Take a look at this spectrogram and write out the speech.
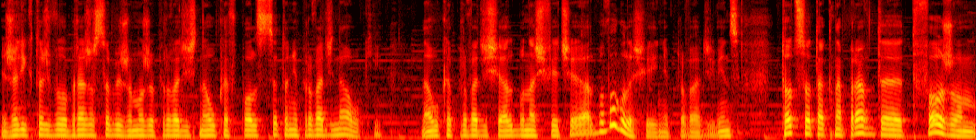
Jeżeli ktoś wyobraża sobie, że może prowadzić naukę w Polsce, to nie prowadzi nauki. Naukę prowadzi się albo na świecie, albo w ogóle się jej nie prowadzi. Więc to, co tak naprawdę tworzą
